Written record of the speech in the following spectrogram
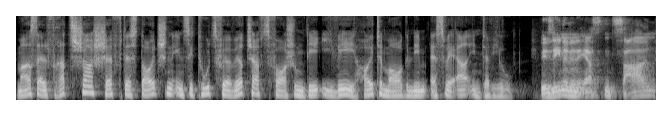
Marcel Fratzscher, Chef des Deutschen Instituts für Wirtschaftsforschung DIW, heute Morgen im SWR-Interview. Wir sehen in den ersten Zahlen,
